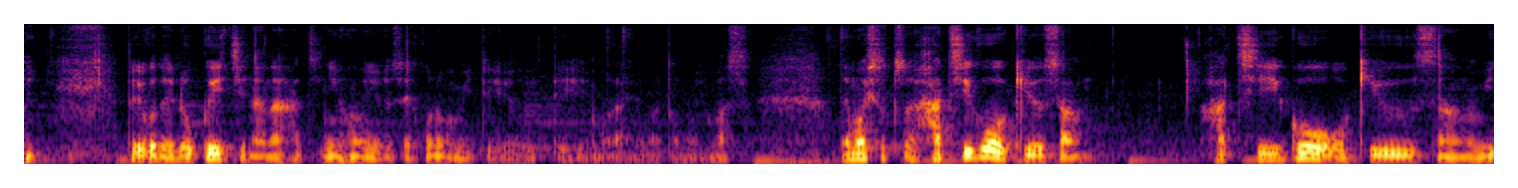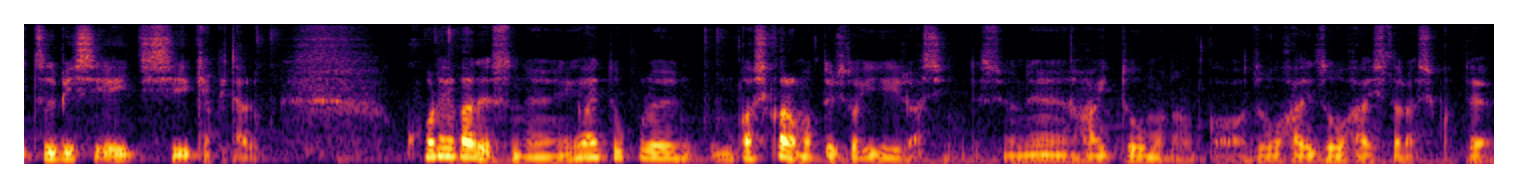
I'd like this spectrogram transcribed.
ね ということで、6178日本郵政、これも見ておいてもらえればと思います。で、もう一つ、8593。8593三菱 HC キャピタル。これがですね、意外とこれ、昔から持ってる人はいいらしいんですよね。配当もなんか増配増配したらしくて、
